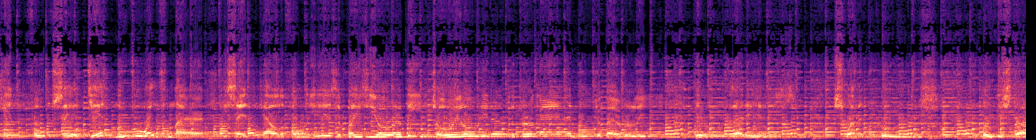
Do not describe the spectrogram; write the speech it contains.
Ken folks said, Jed, move away from there. He said California is the place you ought to be. So he swimming pools, movie star.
